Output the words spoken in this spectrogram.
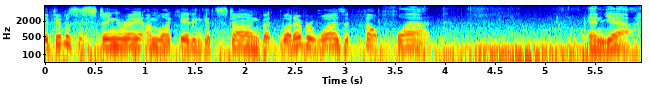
If it was a stingray, I'm lucky I didn't get stung, but whatever it was, it felt flat. And yeah.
